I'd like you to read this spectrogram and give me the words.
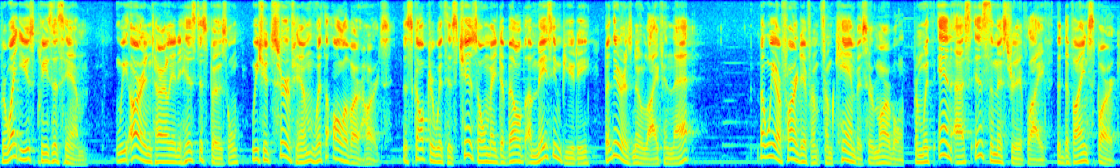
for what use pleases him. We are entirely at his disposal. We should serve him with all of our hearts. The sculptor with his chisel may develop amazing beauty, but there is no life in that. But we are far different from canvas or marble. From within us is the mystery of life, the divine spark.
